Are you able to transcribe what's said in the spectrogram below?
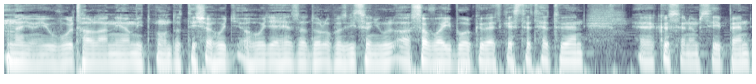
Nagyon jó volt hallani, amit mondott, és ahogy, ahogy ehhez a dologhoz viszonyul a szavaiból következtethetően. Köszönöm szépen.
